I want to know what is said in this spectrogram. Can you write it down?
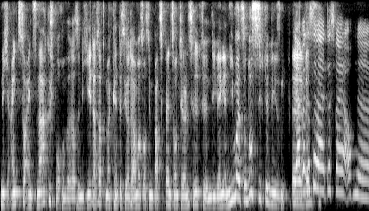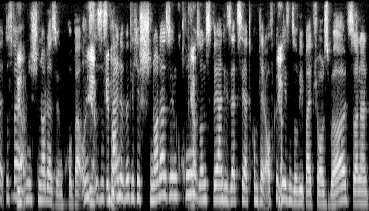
nicht eins zu eins nachgesprochen wird. Also nicht jeder Satz, man kennt es ja damals aus den Bud Spencer und Terence Hill Filmen, die wären ja niemals so lustig gewesen. Ja, äh, aber das war, das war ja auch eine, das war ja, ja auch eine Schnodder-Synchro. Bei uns ja, ist es genau. keine wirkliche Schnodder-Synchro, ja. sonst wären die Sätze ja komplett aufgenommen gewesen, ja. so wie bei Trolls World, sondern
